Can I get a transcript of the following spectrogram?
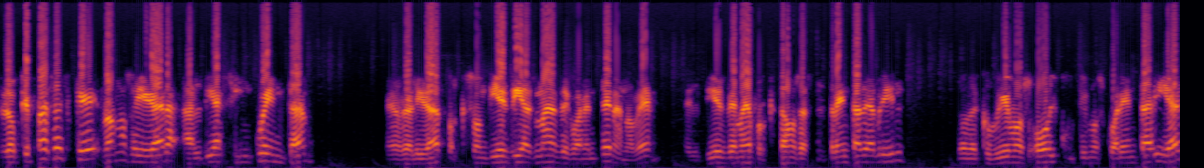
lo que pasa es que vamos a llegar al día 50, en realidad, porque son 10 días más de cuarentena, ¿no ven? El 10 de mayo, porque estamos hasta el 30 de abril, donde cubrimos hoy, cumplimos 40 días,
